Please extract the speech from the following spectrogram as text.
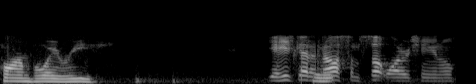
Farm Boy Reef. Yeah, he's got an Mhm. awesome saltwater channel.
